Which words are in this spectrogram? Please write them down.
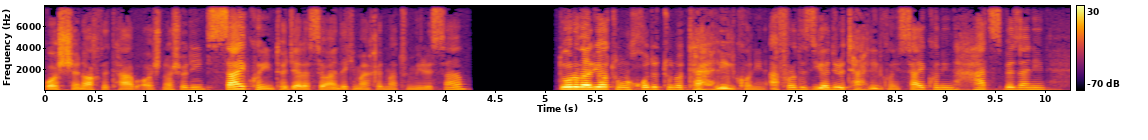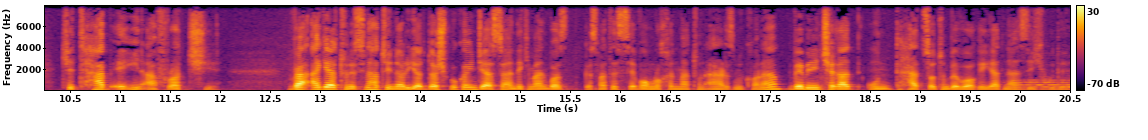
با شناخت تب آشنا شدین. سعی کنین تا جلسه آینده که من خدمتتون می‌رسم دوروریاتون خودتون رو تحلیل کنین افراد زیادی رو تحلیل کنین. سعی کنین حدس بزنین که طبع این افراد چیه. و اگر تونستین حتی اینا رو یادداشت بکنین جلسه آینده که من باز قسمت سوم رو خدمتتون عرض می‌کنم ببینین چقدر اون حدساتون به واقعیت نزدیک بوده.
